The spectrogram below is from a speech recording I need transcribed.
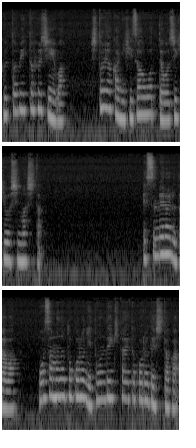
グッドビット夫人はしとやかに膝を折ってお辞儀をしました。エスメラルダは王様のところに飛んでいきたいところでしたが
